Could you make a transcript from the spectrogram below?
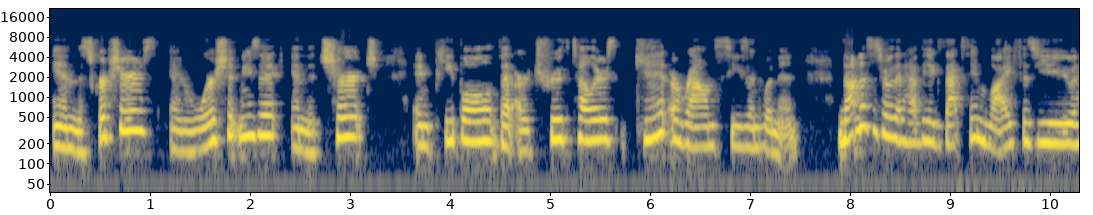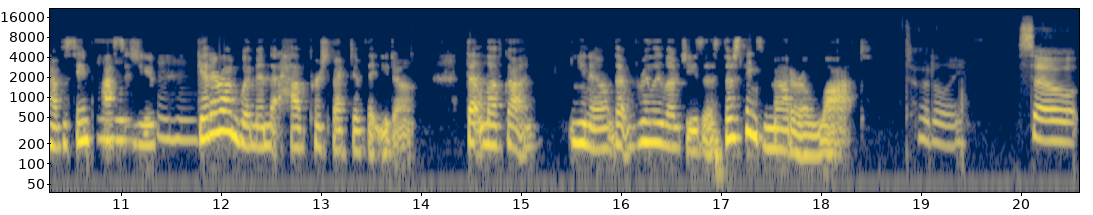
in the scriptures and worship music in the church and people that are truth tellers. Get around seasoned women, not necessarily that have the exact same life as you and have the same past mm-hmm, as you. Mm-hmm. Get around women that have perspective that you don't, that love God, you know, that really love Jesus. Those things matter a lot. Totally. So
